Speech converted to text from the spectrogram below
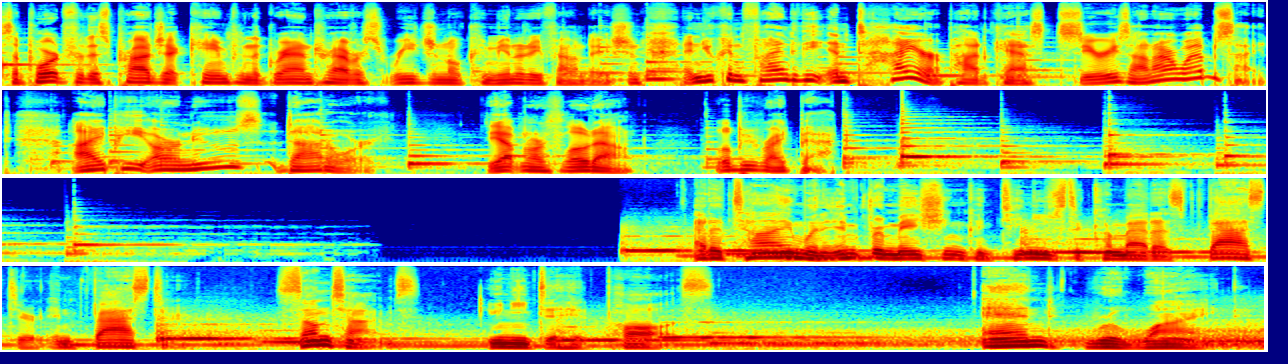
Support for this project came from the Grand Traverse Regional Community Foundation, and you can find the entire podcast series on our website, iprnews.org. The Up North Lowdown. We'll be right back. At a time when information continues to come at us faster and faster, sometimes you need to hit pause and rewind.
